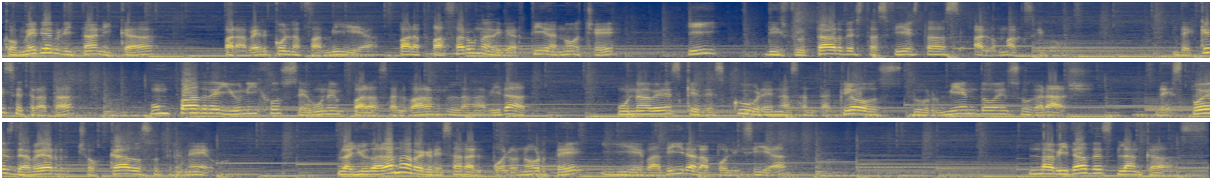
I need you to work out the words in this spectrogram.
comedia británica para ver con la familia, para pasar una divertida noche y disfrutar de estas fiestas a lo máximo. ¿De qué se trata? Un padre y un hijo se unen para salvar la Navidad, una vez que descubren a Santa Claus durmiendo en su garage, después de haber chocado su trineo. ¿Lo ayudarán a regresar al Polo Norte y evadir a la policía? Navidades Blancas.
